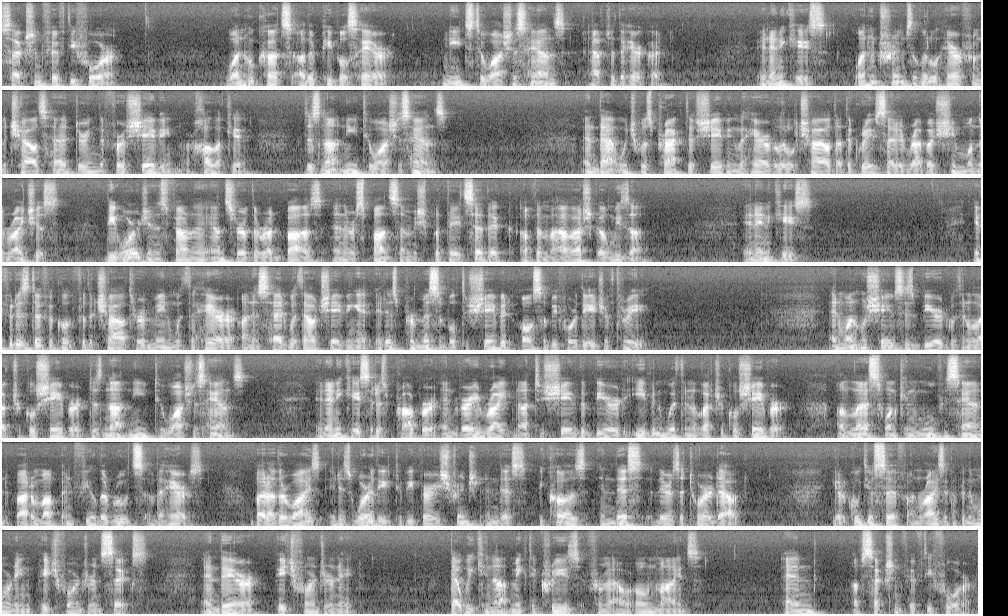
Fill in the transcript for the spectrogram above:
Section 54. One who cuts other people's hair needs to wash his hands after the haircut. In any case, one who trims a little hair from the child's head during the first shaving, or halakeh, does not need to wash his hands. And that which was practiced shaving the hair of a little child at the gravesite of Rabbi Shimon the Righteous, the origin is found in the answer of the Radbaz and the responsa Mishpatei Tzedek of the Maharashka Mizan. In any case, if it is difficult for the child to remain with the hair on his head without shaving it, it is permissible to shave it also before the age of three. And one who shaves his beard with an electrical shaver does not need to wash his hands. In any case, it is proper and very right not to shave the beard even with an electrical shaver, unless one can move his hand bottom up and feel the roots of the hairs. But otherwise, it is worthy to be very stringent in this, because in this there is a Torah doubt. Yalkut Yosef on Rising Up in the Morning, page 406, and there, page 408, that we cannot make decrees from our own minds. End of section 54.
